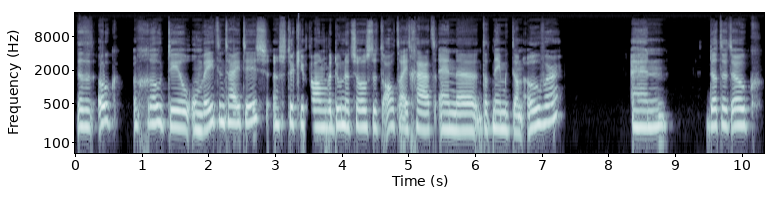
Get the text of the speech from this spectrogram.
dat het ook een groot deel onwetendheid is. Een stukje van we doen het zoals het altijd gaat en uh, dat neem ik dan over. En dat het ook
